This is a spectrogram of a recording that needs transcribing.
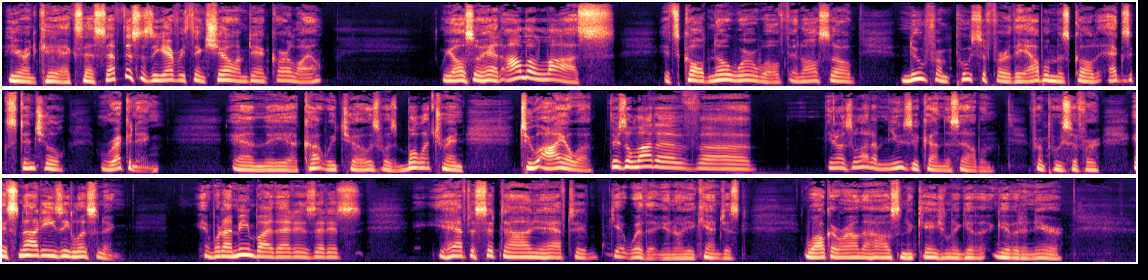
here on KXSF. This is the Everything Show. I'm Dan Carlisle. We also had Allah-Las. It's called No Werewolf, and also new from Puscifer. The album is called Existential Reckoning, and the uh, cut we chose was Bullet Train to Iowa. There's a lot of, uh, you know, there's a lot of music on this album from Puscifer. It's not easy listening. And what I mean by that is that it's you have to sit down, you have to get with it. You know, you can't just walk around the house and occasionally give it give it an ear.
